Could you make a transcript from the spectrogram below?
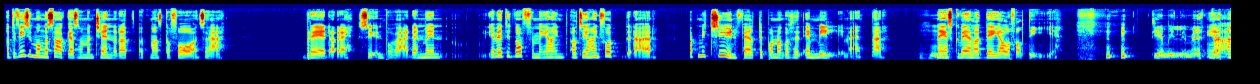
Att det finns ju många saker som man känner att, att man ska få en så här bredare syn på världen men jag vet inte varför men jag har inte, alltså jag har inte fått det där att mitt synfält är på något sätt en millimeter. Mm -hmm. När jag skulle vilja att det är i alla fall tio. tio millimeter. Ja.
